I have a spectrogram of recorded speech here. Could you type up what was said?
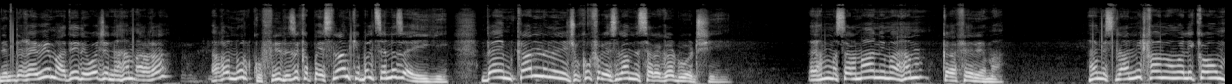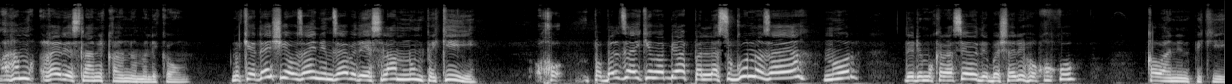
د دغه یوې مادې د وجه نه هم هغه هغه نور کفري دی ځکه په اسلام کې بل څه نه ځایږي دا امکان نه لري چې کفر اسلام سره ګډ وډ شي هم مسلمان یم هم کافر یم هم اسلامي قانون عملي کوم هم غیر اسلامي قانون عملي کوم نو کېدای شي یو ځای نیم ځای به د اسلام نوم پکې خو په بل ځای کې به بیا په لسګونو ځای نور د دیموکراسي او د بشري حقوقو قوانین پکې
